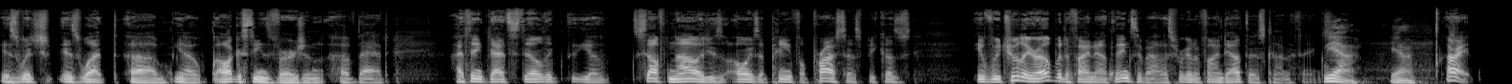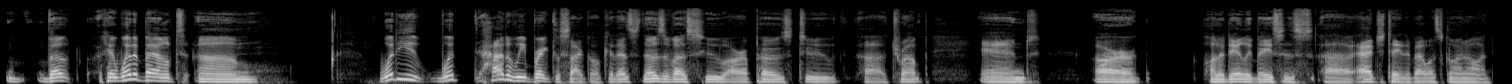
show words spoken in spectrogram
is which is what um, you know Augustine's version of that. I think that's still the you know self knowledge is always a painful process because if we truly are open to find out things about us, we're going to find out those kind of things. Yeah, yeah. All right, vote. Okay, what about um, what do you what? How do we break the cycle? Okay, that's those of us who are opposed to uh, Trump and are on a daily basis uh, agitated about what's going on.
